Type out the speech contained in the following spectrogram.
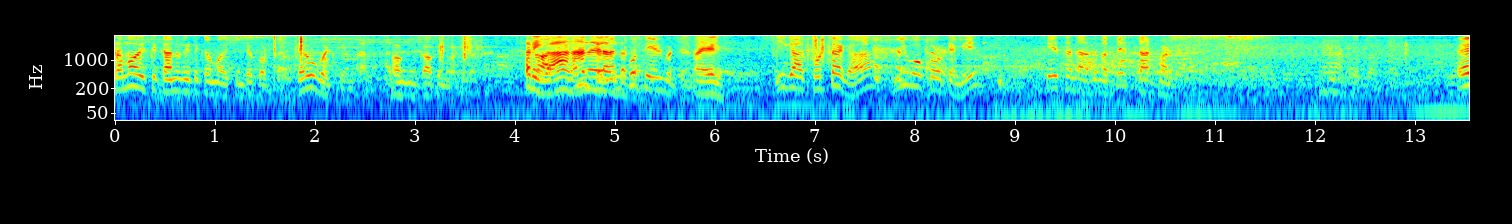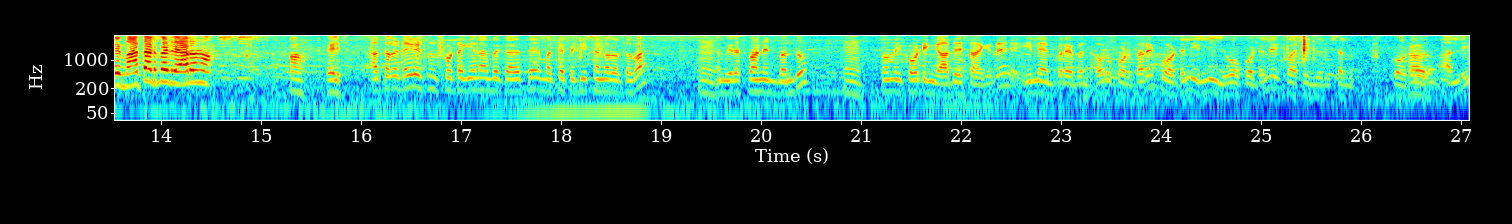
ಕ್ರಮವಹಿಸಿ ಕಾನೂನು ರೀತಿ ಕ್ರಮವಹಿಸಿ ಅಂತ ಕೊಡ್ತಾರೆ. ತೆರವುಗೊಳಿಸಿ ಅಂತ ಅಲ್ಲ. ಅದನ್ನ ನೀವು ಕಾಪಿ ಸರಿ ಸರ್ ಈಗ ನಾನು ಪೂರ್ತಿ ಹೇಳ್ಬಿಡ್ತೀನಿ. ಹೇಳಿ. ಈಗ ಕೊಟ್ಟಾಗ ಕೋರ್ಟಲ್ಲಿ ಕೇಸನ್ನು ಅದು ಮತ್ತೆ ಸ್ಟಾರ್ಟ್ ಮಾಡಬೇಕು. ಏಯ್ ಮಾತಾಡಬೇಡ್ರಿ ಯಾರೂ ಹಾಂ ಹೇಳಿ ಸರ್ ಆ ಥರ ಡೈರೆಕ್ಷನ್ಸ್ ಕೊಟ್ಟಾಗ ಏನಾಗಬೇಕಾಗುತ್ತೆ? ಮತ್ತೆ ಪಿಟಿಷನರ್ ಅಥವಾ ನಮಗೆ ರೆಸ್ಪಾಂಡೆಂಟ್ ಬಂದು ಸೊ ಸ್ವಾಮಿ ಕೋರ್ಟಿಂಗ್ ಆದೇಶ ಆಗಿದೆ. ಇಲ್ಲಿ ಎನ್ಕ್ವೈರಿ ಬಂದು ಅವರು ಕೊಡ್ತಾರೆ. ಕೋರ್ಟಲ್ಲಿ ಇಲ್ಲಿ ಯುವ ಕೋರ್ಟಲ್ಲಿ ಕ್ವಾಸಿ ಜುಡಿಷಿಯಲ್ ಕೋರ್ಟ್ ಅಲ್ಲಿ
